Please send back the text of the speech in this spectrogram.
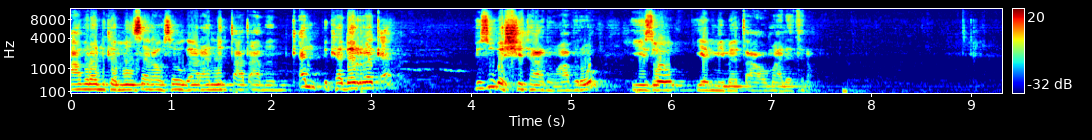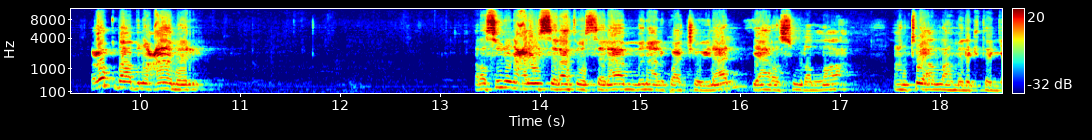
አብረን ከምንሰራው ሰው ጋር አንጣጣምም። ቀልብ ከደረቀ ብዙ በሽታ ነው አብሮ ይዞ የሚመጣው ማለት ነው። ዑቅባ ብኑ ዓምር ረሱልን ዓለይሂ ሰላቱ ወሰላም ምን አልኳቸው ይላል። ያ ረሱላላህ አንቱ የአላህ መልእክተኛ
